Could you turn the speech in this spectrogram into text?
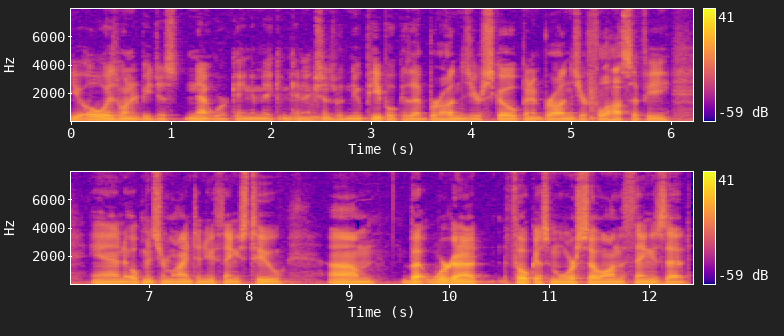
you always want to be just networking and making mm-hmm. connections mm-hmm. with new people because that broadens your scope and it broadens your philosophy and opens your mind to new things too. Um, but we're going to focus more so on the things that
